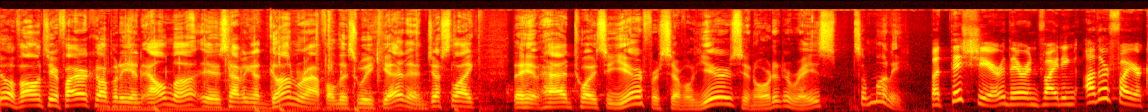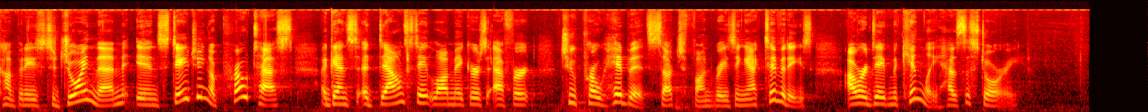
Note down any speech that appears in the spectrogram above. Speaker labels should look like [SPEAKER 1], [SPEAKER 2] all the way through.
[SPEAKER 1] A volunteer fire company in Elma is having a gun raffle this weekend, and just like they have had twice a year for several years in order to raise some money.
[SPEAKER 2] But this year, they're inviting other fire companies to join them in staging a protest against a downstate lawmaker's effort to prohibit such fundraising activities. Our Dave McKinley has the story.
